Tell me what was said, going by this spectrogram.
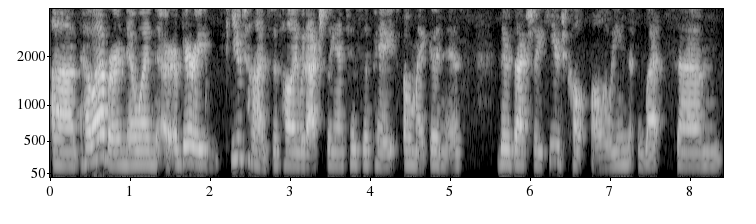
Um, however, no one, or very few times, does Hollywood actually anticipate. Oh my goodness, there's actually a huge cult following. Let's um,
